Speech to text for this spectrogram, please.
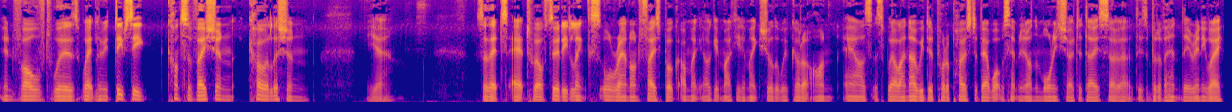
involved with wait, let me Deep Sea Conservation Coalition. Yeah. So that's at twelve thirty. Links all around on Facebook. I'll, make, I'll get Marky to make sure that we've got it on ours as well. I know we did put a post about what was happening on the morning show today, so uh, there's a bit of a hint there anyway.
